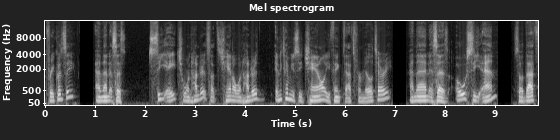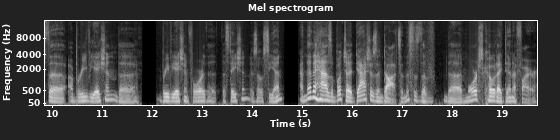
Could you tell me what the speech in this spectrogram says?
frequency, and then it says CH 100, so that's channel 100. Anytime you see channel, you think that's for military, and then it says OCN, so that's the abbreviation, the abbreviation for the, the station is OCN. And then it has a bunch of dashes and dots, and this is the the Morse code identifier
